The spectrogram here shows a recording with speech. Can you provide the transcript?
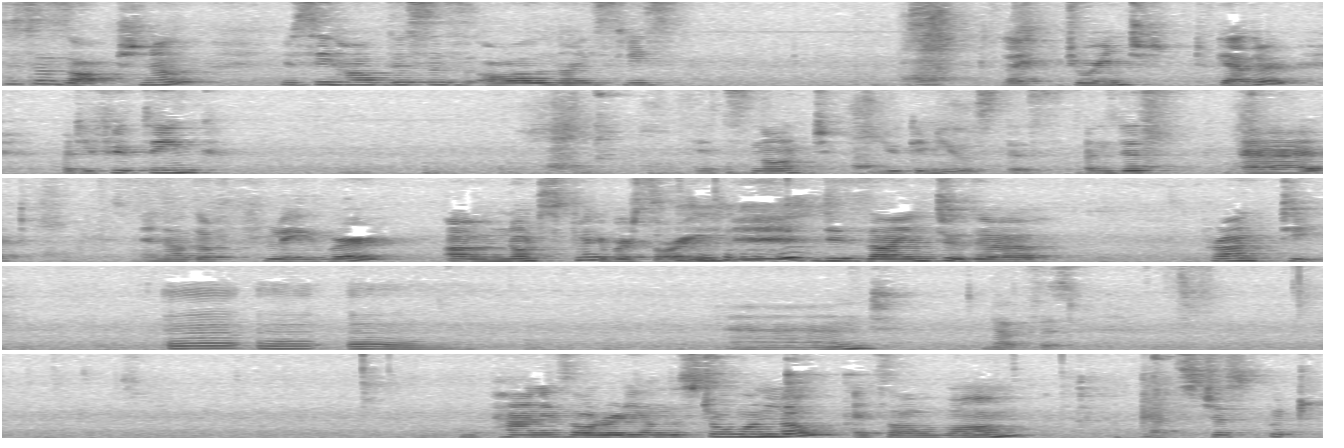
this is optional. You see how this is all nicely like joined together. But if you think it's not, you can use this. And this add another flavor, um, not flavor, sorry, design to the pranti. Mm, mm, mm. And that's it. The pan is already on the stove on low. It's all warm. Let's just put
